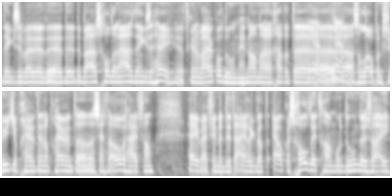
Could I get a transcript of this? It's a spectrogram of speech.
denken ze bij de, de, de, basisschool daarnaast, denken ze... hé, hey, dat kunnen wij ook wel doen. En dan gaat het ja. als een lopend vuurtje op een gegeven moment. En op een gegeven moment dan zegt de overheid van... hé, hey, wij vinden dit eigenlijk dat elke school dit gewoon moet doen. Dus wij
